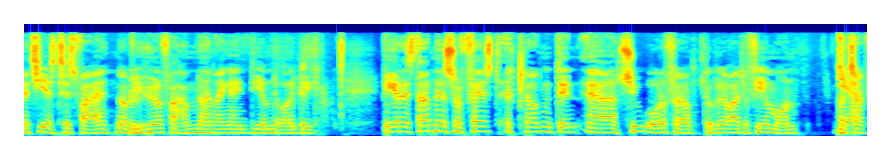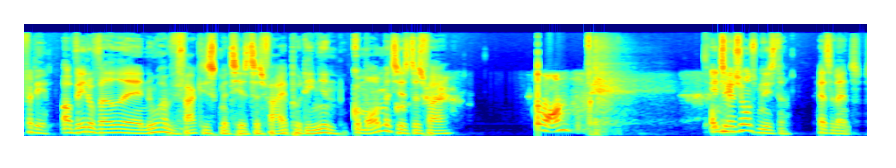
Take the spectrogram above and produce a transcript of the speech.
Mathias Tesfaye, når mm. vi hører fra ham, når han ringer ind lige om et øjeblik. Vi kan da starte med at slå fast, at klokken den er 7.48. Du hører Radio 4 morgen. Og ja. tak for det. Og ved du hvad, øh, nu har vi faktisk Mathias Tesfaye på linjen. Godmorgen, Mathias Tesfaye. Godmorgen. Integrationsminister her til lands.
